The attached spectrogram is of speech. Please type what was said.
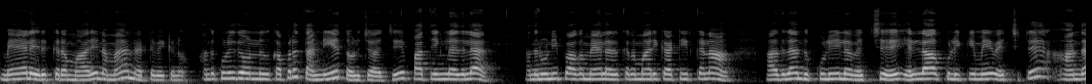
மேலே இருக்கிற மாதிரி நம்ம நட்டு வைக்கணும். அந்த குழி தோணுனதுக்கப்புறம் தண்ணியே தொளிச்சாச்சு. பார்த்தீங்களா இதில்? அந்த நுனிப்பாகம் மேலே இருக்கிற மாதிரி காட்டியிருக்கேனா? அதில் அந்த குழியில் வச்சு எல்லா குழிக்குமே வச்சுட்டு அந்த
